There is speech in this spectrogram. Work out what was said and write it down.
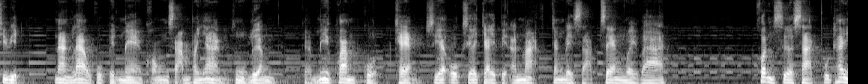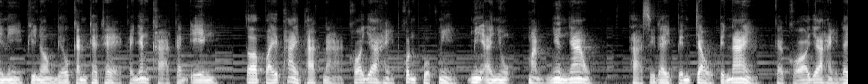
ชีวิตนางเล่าผู้เป็นแม่ของสามพญานหูเรืองก็มีความโกรธแค้นเสียอกเสียใจเป็นอันมากจังได้สาบแซงไว้ว่าคนเสือศาสตร์ผู้ไทยนี่พี่น้องเดียวกันแท้ๆก็ยังขากันเอง ต่อไปพ่ายภาคหนาขออย่าให้คนพวกนี้มีอายุหมั่นยืนยาถ้าสิได้เป็นเจ้าเป็นนายก็ขออย่าให้ได้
